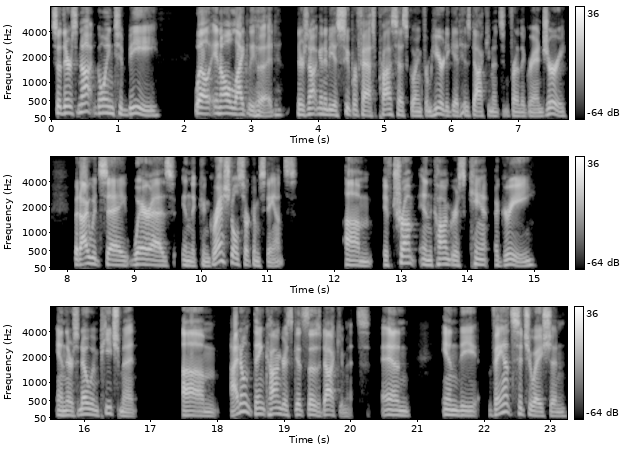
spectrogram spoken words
So there's not going to be, well, in all likelihood, there's not going to be a super fast process going from here to get his documents in front of the grand jury. But I would say, whereas in the congressional circumstance, um, if Trump and Congress can't agree and there's no impeachment, um, I don't think Congress gets those documents. And in the Vance situation,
